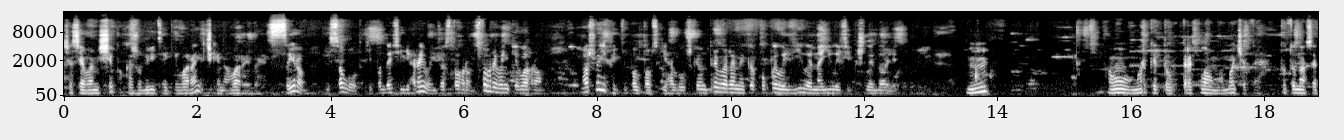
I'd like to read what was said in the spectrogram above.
Зараз я вам ще покажу. Дивіться, які варенички наварили з сиром і солодкі. По 10 гривень за 100 грам. 100 гривень кілограм. А що їхати ті полтавські галушки? Вон три вареника купили, з'їли, наїлись і пішли далі. М? О, маркетоп, реклама, бачите? Тут у нас це,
